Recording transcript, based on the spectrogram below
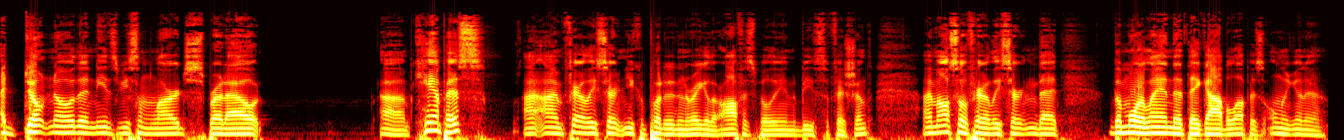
I don't know that it needs to be some large spread out um, campus. I, I'm fairly certain you could put it in a regular office building and be sufficient. I'm also fairly certain that the more land that they gobble up is only going to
